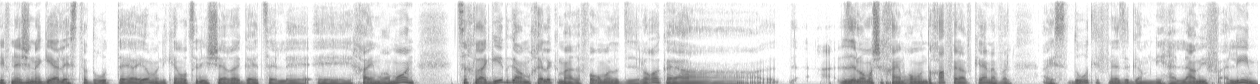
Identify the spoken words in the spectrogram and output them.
לפני שנגיע להסתדרות uh, היום, אני כן רוצה להישאר רגע אצל uh, חיים רמון. צריך להגיד גם, חלק מהרפורמה הזאת, זה לא רק היה... זה לא מה שחיים רמון דחף אליו, כן? אבל ההסתדרות לפני זה גם ניהלה מפעלים.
